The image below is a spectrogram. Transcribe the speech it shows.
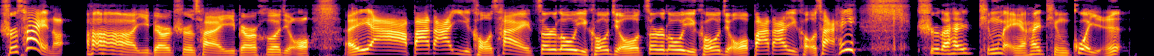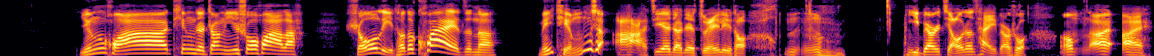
吃菜呢。啊！一边吃菜一边喝酒，哎呀，吧嗒一口菜，滋儿喽一口酒，滋儿喽一口酒，吧嗒一口菜，嘿，吃的还挺美，还挺过瘾。迎华听着张仪说话了，手里头的筷子呢没停下啊，接着这嘴里头，嗯嗯，一边嚼着菜一边说：“嗯，哎哎，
